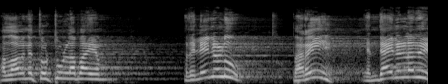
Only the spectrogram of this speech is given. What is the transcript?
അള്ളാഹുവിനെ തൊട്ടുള്ള ഭയം അതല്ലേ ഉള്ളൂ പറയ് എന്തായാലുള്ളത്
